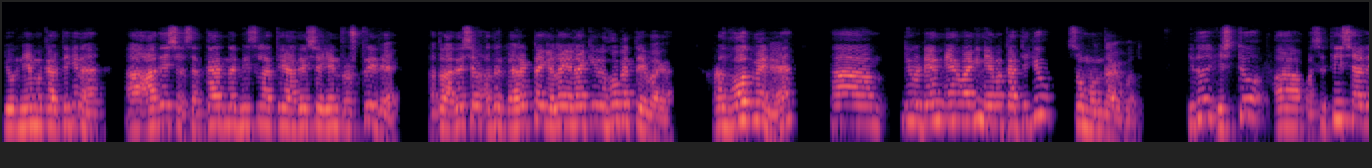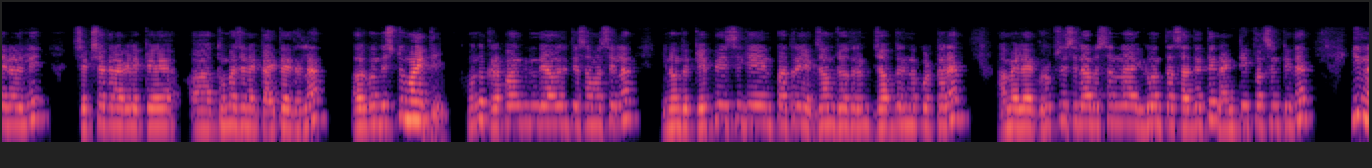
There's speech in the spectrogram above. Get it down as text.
ಇವ್ರ ನೇಮಕಾತಿಗಿನ ಆದೇಶ, ಸರ್ಕಾರದಿಂದ ಮೀಸಲಾತಿ ಆದೇಶ ಏನ್ ರೊಷ್ಟ್ರಿ ಇದೆ, ಅದು ಆದೇಶ, ಅದು ಡೈರೆಕ್ಟ್ ಆಗಿ ಎಲ್ಲ ಇಲಾಖೆಗೆ ಹೋಗುತ್ತೆ ಇವಾಗ. ಅದು ಹೋದ್ಮೇಲೆ, ಆ, ಇವ್ರು ನೇರವಾಗಿ ನೇಮಕಾತಿಗೂ ಸೊ ಮುಂದಾಗಬಹುದು ಇದು ಇಷ್ಟು ವಸತಿ ಶಾಲೆಗಳಲ್ಲಿ ಶಿಕ್ಷಕರಾಗಲಿಕ್ಕೆ ತುಂಬಾ ಜನ ಕಾಯ್ತಾ ಇದ್ರಿಲ್ಲ ಅವ್ರಿಗೊಂದಿಷ್ಟು ಮಾಹಿತಿ. ಒಂದು ಕೃಪಾಂಕದಿಂದ ಯಾವ ರೀತಿ ಸಮಸ್ಯೆ ಇಲ್ಲ. ಇನ್ನೊಂದು ಕೆಪಿಎಸ್ಸಿ ಗೆ ಏನ್ ಪಾತ್ರ ಎಕ್ಸಾಮ್ ಜವಾಬ್ದಾರಿ, ಜವಾಬ್ದಾರಿನ ಕೊಡ್ತಾರೆ. ಆಮೇಲೆ ಗ್ರೂಪ್ ಸಿ ಸಿಲೆಬಸ್ ಅನ್ನ ಇಡುವಂತ ಸಾಧ್ಯತೆ ನೈಂಟಿ ಪರ್ಸೆಂಟ್ ಇದೆ. ಇನ್ನ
